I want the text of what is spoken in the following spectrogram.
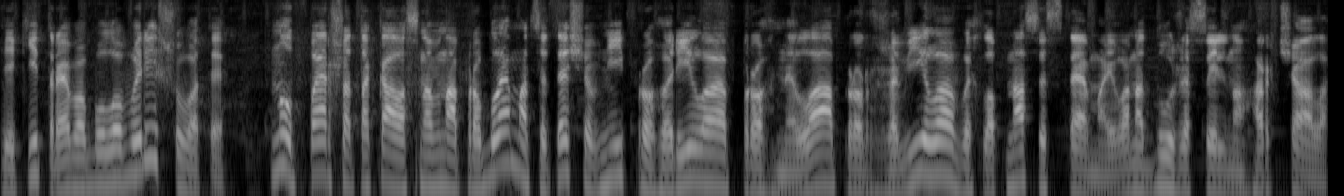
які треба було вирішувати. Ну, перша така основна проблема це те, що в ній прогоріла, прогнила, проржавіла вихлопна система, і вона дуже сильно гарчала.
